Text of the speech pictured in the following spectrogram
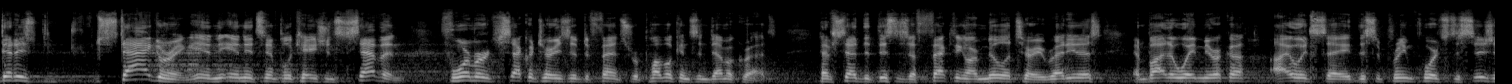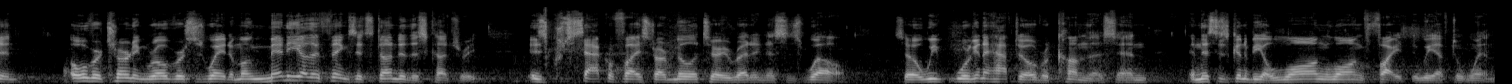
that is staggering in, in its implications. Seven former secretaries of defense, Republicans and Democrats, have said that this is affecting our military readiness. And by the way, Mika, I would say the Supreme Court's decision overturning Roe versus Wade, among many other things it's done to this country, is sacrificed our military readiness as well. So we, are going to have to overcome this, and, and this is going to be a long, long fight that we have to win.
